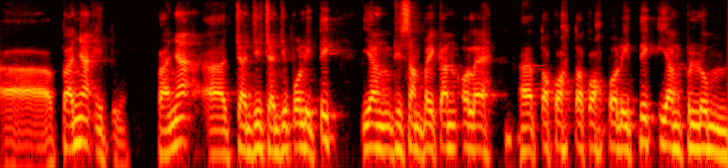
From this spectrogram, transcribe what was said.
uh, banyak itu. Banyak janji-janji uh, politik yang disampaikan oleh tokoh-tokoh uh, politik yang belum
